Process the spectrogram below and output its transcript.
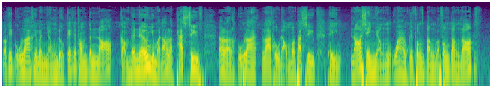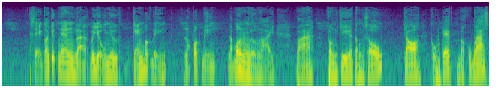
Và cái củ loa khi mà nhận được các cái thông tin đó, cộng thêm nếu như mà đó là passive, đó là củ loa loa thụ động passive, thì nó sẽ nhận qua một cái phân tầng và phân tầng đó sẽ có chức năng là ví dụ như cản bất điện, lọc bất điện, lọc bất năng lượng lại và phân chia tần số cho cụ trép và cụ bass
